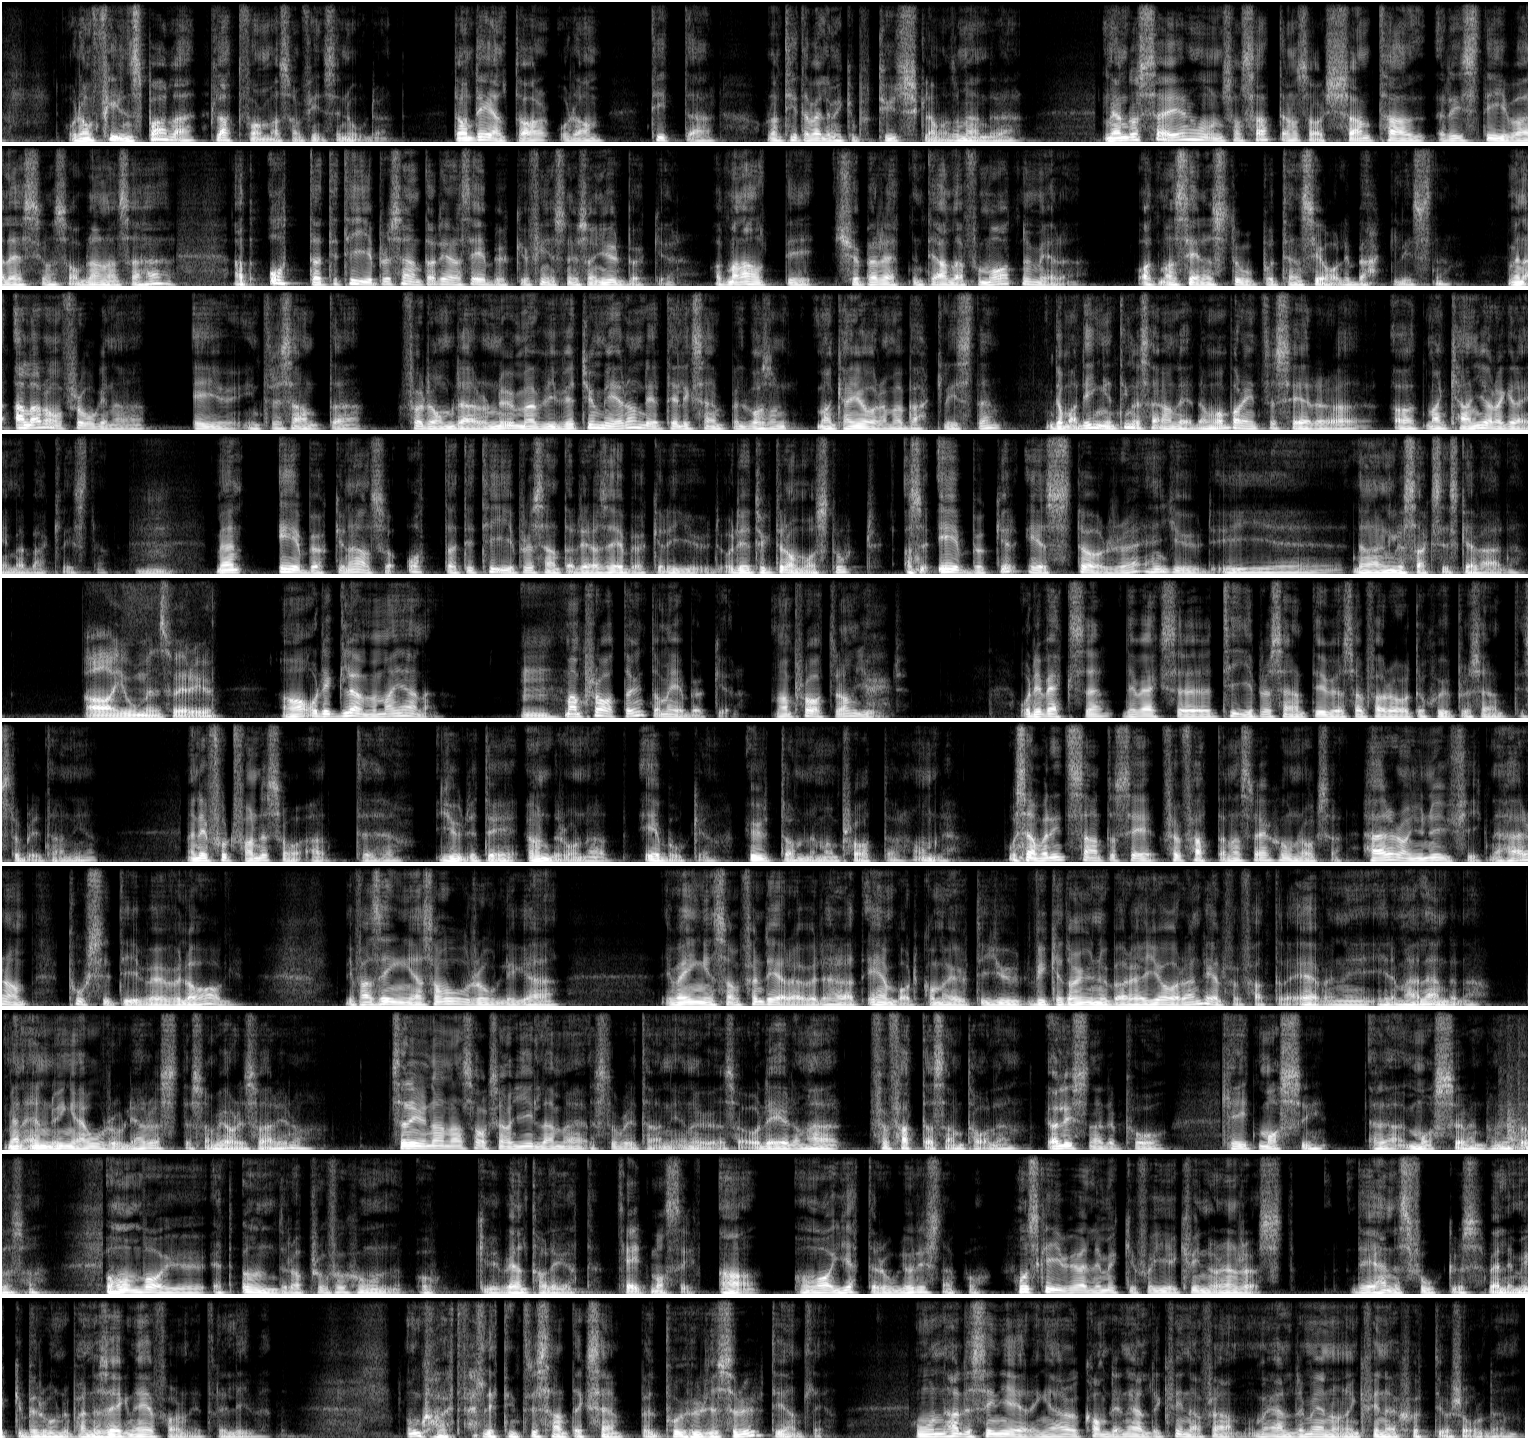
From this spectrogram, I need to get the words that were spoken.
och de finns på alla plattformar som finns i Norden. De deltar och de tittar och de tittar väldigt mycket på Tyskland, vad som händer där. Men då säger hon som satt där, hon sa Chantal Ristiva Alessio, hon sa bland annat så här att 8 till 10 procent av deras e-böcker finns nu som ljudböcker. Att man alltid köper rätten till alla format numera. Och att man ser en stor potential i backlisten. Men alla de frågorna är ju intressanta för dem där och nu, men vi vet ju mer om det, till exempel vad som man kan göra med backlisten. De hade ingenting att säga om det, de var bara intresserade av att man kan göra grejer med backlisten. Mm. Men e-böckerna alltså, 8 till 10 procent av deras e-böcker är ljud och det tyckte de var stort. Alltså e-böcker är större än ljud i eh, den anglosaxiska världen. Ja, jo men så är det ju. Ja, och det glömmer man gärna. Mm. Man pratar ju inte om e-böcker, man pratar om ljud. Och det växer. Det växer 10 procent i USA förra året och 7 procent i Storbritannien. Men det är fortfarande så att eh, ljudet är underordnat e-boken, utom när man pratar om det. Och sen var det intressant att se författarnas reaktioner också. Här är de ju nyfikna, här är de positiva överlag. Det fanns inga som var oroliga Det var ingen som funderade över det här att enbart komma ut i ljud, vilket de ju nu börjar göra en del författare även i, i de här länderna. Men ännu inga oroliga röster som vi har i Sverige då. Sen är det en annan sak som jag gillar med Storbritannien och USA och det är de här författarsamtalen. Jag lyssnade på Kate Mossy, eller Moss, jag vet inte om det uttalas så. Och hon var ju ett under av profession och vältalighet. Kate Mossy. Ja, hon var jätterolig att lyssna på. Hon skriver väldigt mycket för att ge kvinnor en röst. Det är hennes fokus väldigt mycket beroende på hennes egna erfarenheter i livet. Hon gav ett väldigt intressant exempel på hur det ser ut egentligen. Hon hade signeringar och kom det en äldre kvinna fram. Och med äldre menar hon en kvinna i 70-årsåldern.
